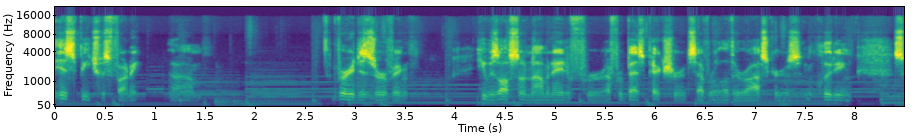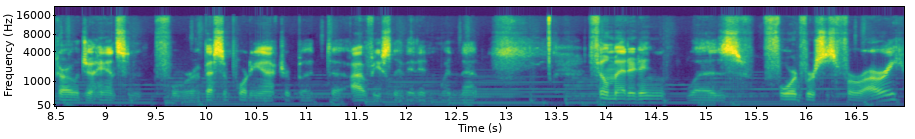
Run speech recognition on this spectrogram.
his speech was funny, um, very deserving. He was also nominated for uh, for Best Picture and several other Oscars, including Scarlett Johansson for Best Supporting Actor, but uh, obviously they didn't win that. Film editing was Ford versus Ferrari,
